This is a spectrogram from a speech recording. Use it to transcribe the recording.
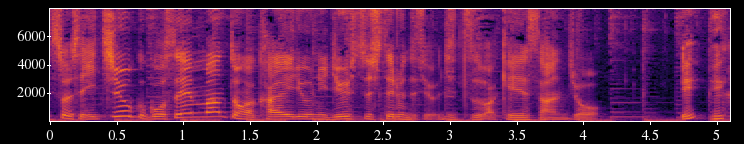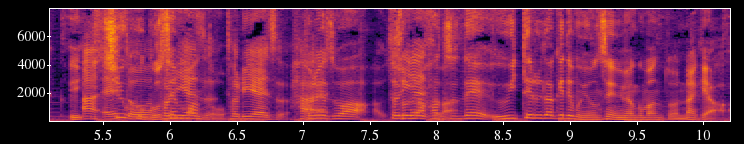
そうですね。1億5000万トンが海流に流出してるんですよ。実は計算上えええあ1億5000万トンと？りあえずとりあえずはそのとりあえずははずで浮いてるだけでも4400万トンなきゃ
